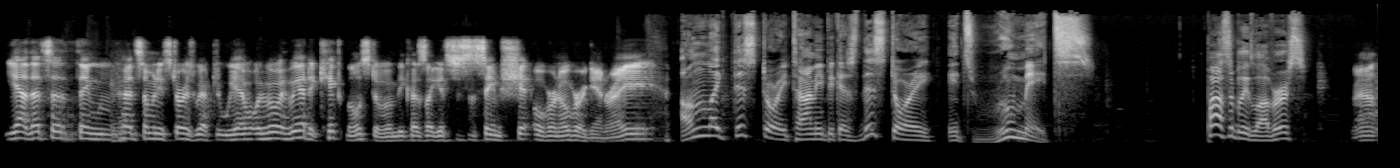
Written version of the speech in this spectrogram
yeah, that's the thing. We've had so many stories. We have to, we have, we we had to kick most of them because like it's just the same shit over and over again, right? Unlike this story, Tommy, because this story, it's roommates. Possibly lovers. Well,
